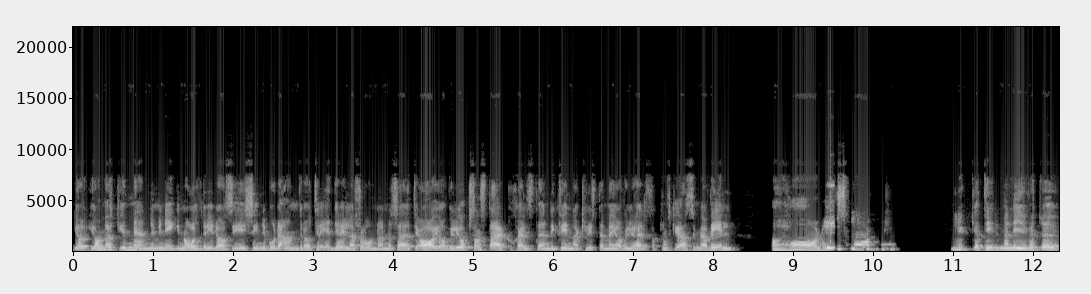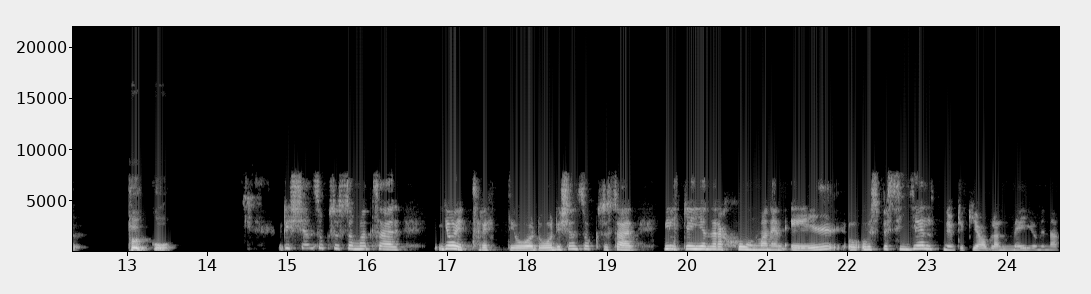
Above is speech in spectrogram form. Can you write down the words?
jag, jag möter ju män i min egen ålder idag som är inne i både andra och tredje relationen och säger att ja, jag vill ju också ha en stark och självständig kvinna, Christer, men jag vill ju helst att de ska göra som jag vill. Jaha, smart. Lycka till med livet du, Pucko. Det känns också som att så här, jag är 30 år då och det känns också så här, vilken generation man än är i och, och speciellt nu tycker jag bland mig och mina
